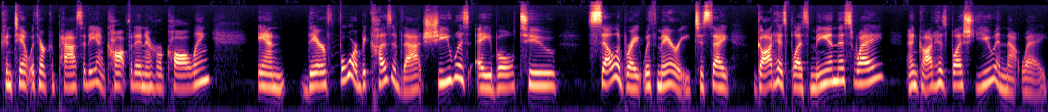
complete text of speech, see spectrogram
content with her capacity and confident in her calling. And therefore, because of that, she was able to celebrate with Mary to say, God has blessed me in this way, and God has blessed you in that way.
